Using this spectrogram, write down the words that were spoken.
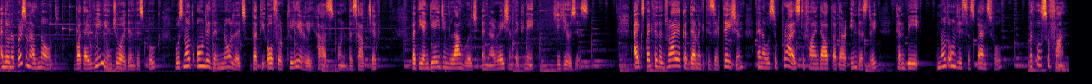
And on a personal note, what I really enjoyed in this book was not only the knowledge that the author clearly has on the subject, but the engaging language and narration technique he uses. I expected a dry academic dissertation, and I was surprised to find out that our industry can be not only suspenseful, but also fun.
